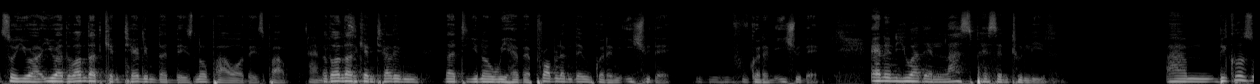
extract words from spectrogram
so you are you are the one that can tell him that there is no power there is power the one that can tell him that you know we have a problem there we've got an issue there we've, got an issue there and then you are the last person to leave um because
